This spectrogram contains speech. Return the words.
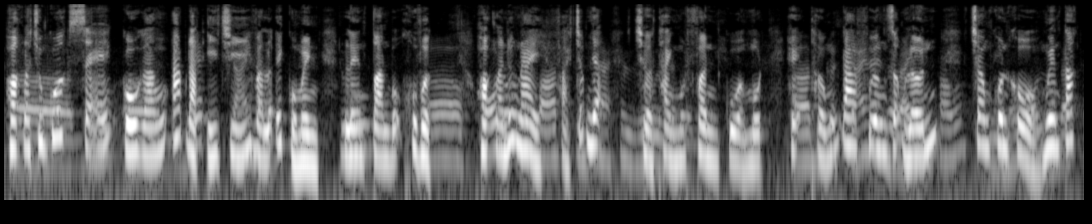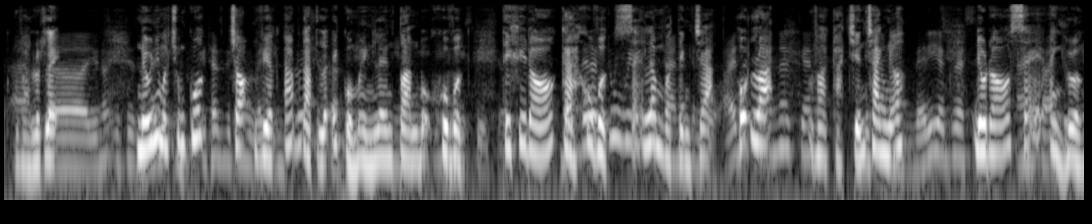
Hoặc là Trung Quốc sẽ cố gắng áp đặt ý chí và lợi ích của mình lên toàn bộ khu vực, hoặc là nước này phải chấp nhận trở thành một phần của một hệ thống đa phương rộng lớn trong khuôn khổ nguyên tắc và luật lệ. Nếu như mà Trung Quốc chọn việc áp đặt lợi ích của mình lên toàn bộ khu vực, thì khi đó cả khu vực sẽ lâm vào tình trạng hỗn loạn và cả chiến tranh nữa. Điều đó sẽ ảnh hưởng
